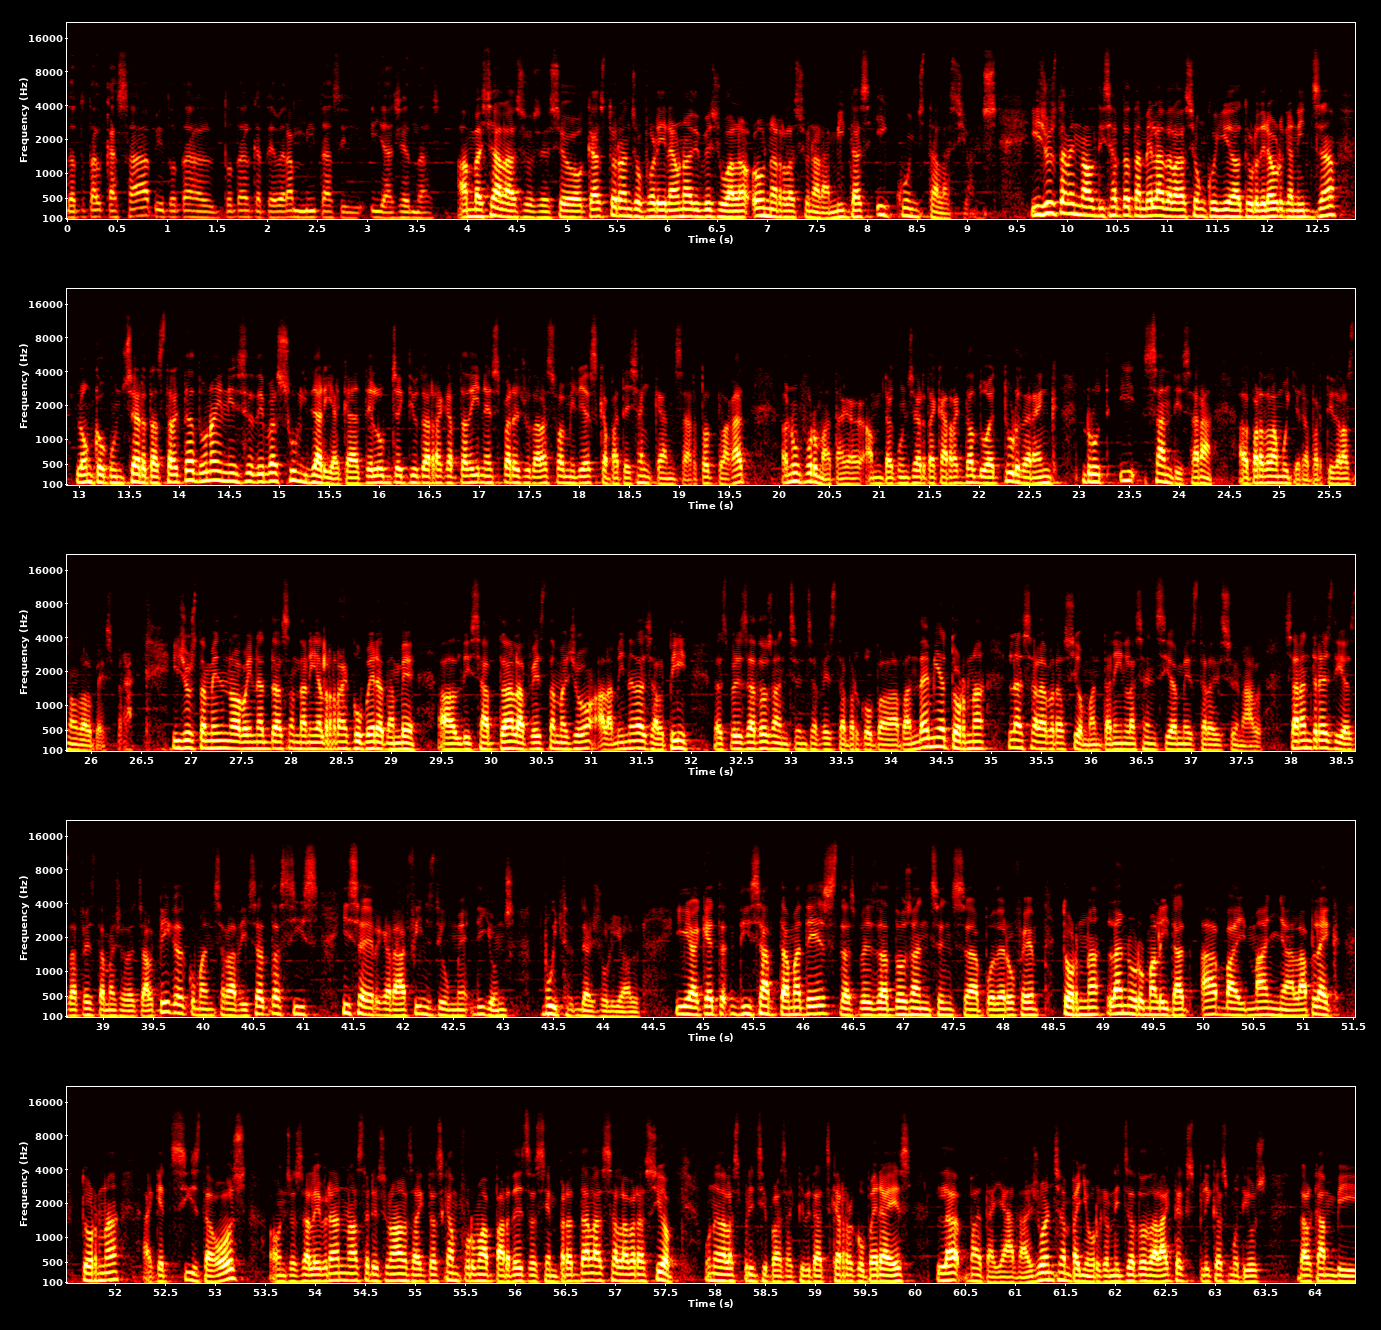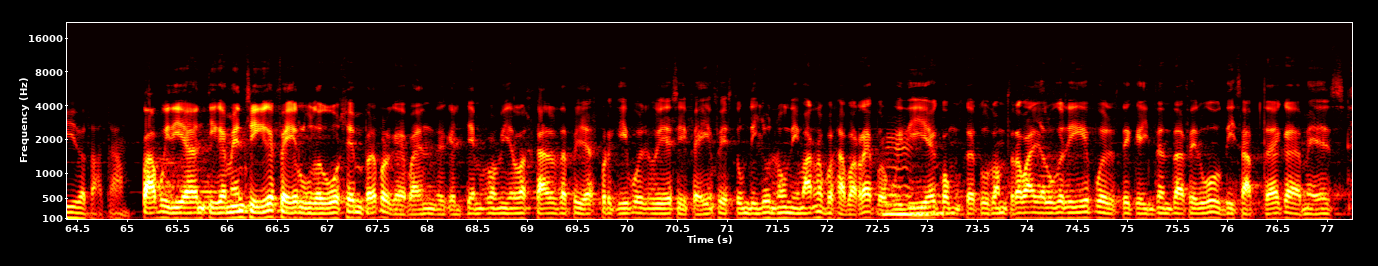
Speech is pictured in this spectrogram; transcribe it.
de tot el que sap i tot el, tot el que té a veure amb mites i, i llegendes. En baixar l'associació Castor ens oferirà un audiovisual on es relacionarà mites i constel·lacions. I justament el dissabte també la delegació Encollida de Tordera organitza l'Oncoconcert. Es tracta d'una iniciativa solidària que té l'objectiu de recaptar diners per ajudar les famílies que pateixen càncer, tot plegat en un format amb de concert a càrrec del duet torderenc Ruth i Santi Serà, al Parc de la Mullera a partir de les 9 del vespre. I justament el veïnat de Sant Daniel recupera també el dissabte la festa major a la mina de Jalpí. Després de dos anys sense festa per culpa de la pandèmia, torna la celebració, mantenint l'essència més tradicional. Seran tres dies de festa major de Jalpí, que començarà dissabte 6 i s'allargarà fins dilluns 8 de juliol. I aquest dissabte mateix, després de dos anys sense poder-ho fer, torna la normalitat a Baimanya. La plec torna aquest 6 d'agost, on se celebren els tradicionals actes que han format part des de sempre de la celebració. Una de les principals activitats que recupera és la batallada. Joan Xampany, organitzador de l'acte, explica els motius del canvi de data. Va, vull dir, antigament sí que feia l'1 d'agost sempre, perquè abans d'aquell temps quan venien les cases de pallars per aquí, doncs, vull dir, si feien festa un dilluns o un dimarts no passava res, però mm. avui dia, com que tothom treballa el que sigui, doncs té que intentar fer-ho el dissabte, que més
